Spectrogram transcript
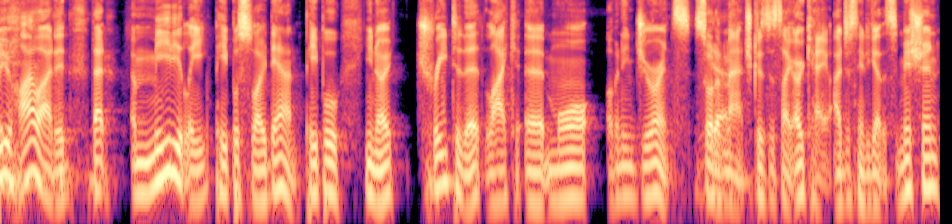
you highlighted that immediately people slowed down. People, you know, treated it like a more of an endurance sort of match because it's like, okay, I just need to get the submission.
